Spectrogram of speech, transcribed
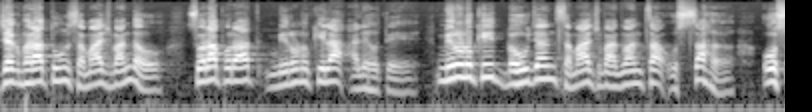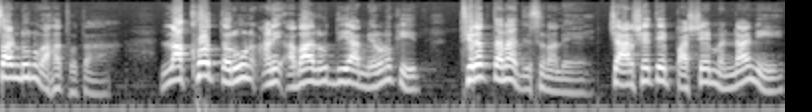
जगभरातून समाज बांधव सोलापुरात मिरवणुकीला आले होते. मिरवणुकीत बहुजन समाज बांधवांचा उत्साह ओसांडून वाहत होता. लाखो तरुण आणि अबालवृद्ध या मिरवणुकीत थिरकताना दिसून आले. चारशे ते पाचशे मंडळांनी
